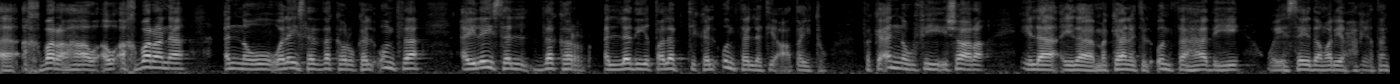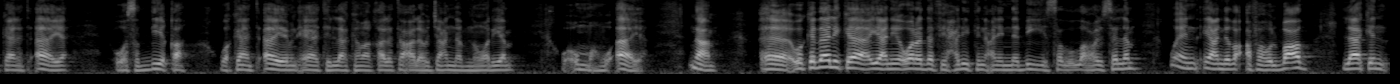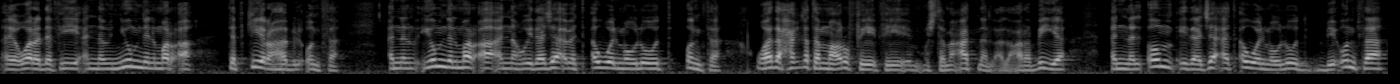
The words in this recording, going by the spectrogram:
أخبرها أو أخبرنا أنه وليس الذكر كالأنثى أي ليس الذكر الذي طلبت كالأنثى التي أعطيته. فكأنه فيه إشارة إلى إلى مكانة الأنثى هذه وهي السيدة مريم حقيقة كانت آية وصديقة وكانت آية من آيات الله كما قال تعالى وجعلنا ابن مريم وأمه آية. نعم. آه وكذلك يعني ورد في حديث عن النبي صلى الله عليه وسلم وإن يعني ضعفه البعض لكن آه ورد فيه أن من يمن المرأة تبكيرها بالأنثى. أن يمن المرأة أنه إذا جاءت أول مولود أنثى. وهذا حقيقة معروف في في مجتمعاتنا العربية أن الأم إذا جاءت أول مولود بأنثى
